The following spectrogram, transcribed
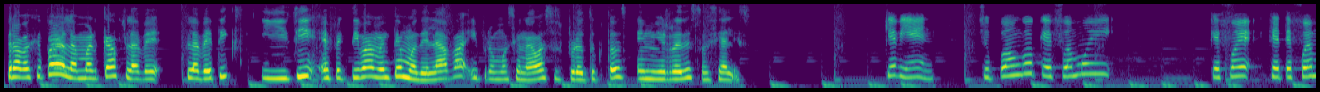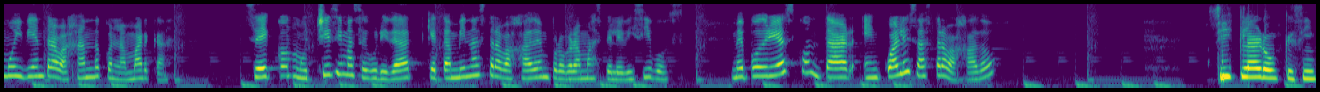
Trabajé para la marca Flavetix y sí, efectivamente modelaba y promocionaba sus productos en mis redes sociales. ¡Qué bien! Supongo que fue muy que, fue, que te fue muy bien trabajando con la marca. Sé con muchísima seguridad que también has trabajado en programas televisivos. ¿Me podrías contar en cuáles has trabajado? Sí, claro que sí.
